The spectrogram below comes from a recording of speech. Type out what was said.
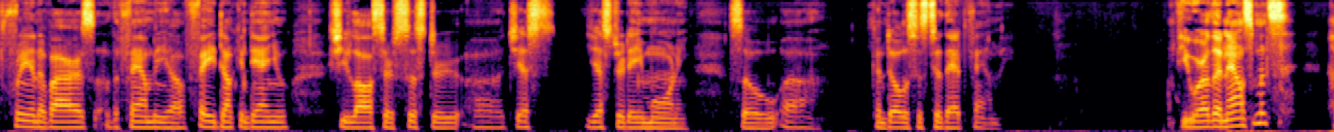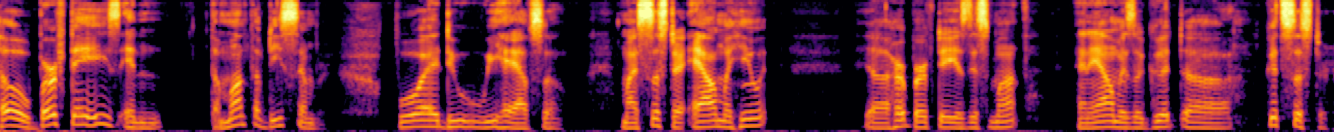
friend of ours of the family, of Faye Duncan Daniel. She lost her sister uh, just yesterday morning. So, uh, condolences to that family. A few other announcements. Oh, birthdays in the month of December. Boy, do we have some. My sister Alma Hewitt, uh, her birthday is this month, and Alma is a good, uh, good sister.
